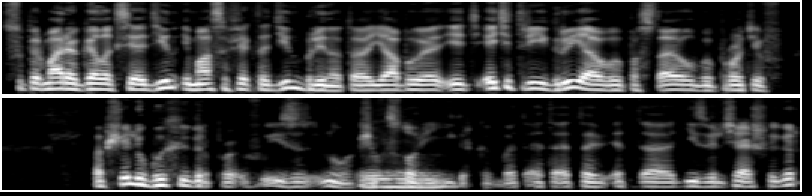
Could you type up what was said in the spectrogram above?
Super Mario Galaxy 1 и Mass Effect 1, блин, это я бы, эти, эти три игры я бы поставил бы против вообще любых игр, из, ну, вообще в истории игр, как бы, это, это, это, это одни из величайших игр,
